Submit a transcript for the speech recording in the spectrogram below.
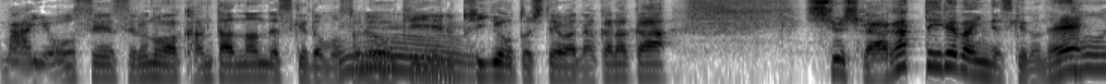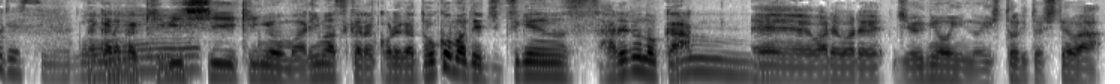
まあ、要請するのは簡単なんですけども、それを受け入れる企業としてはなかなか、収支が上がっていればいいんですけどね。そうですよね。なかなか厳しい企業もありますから、これがどこまで実現されるのか、うん、えー、我々従業員の一人としては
